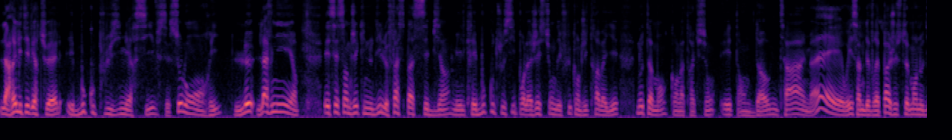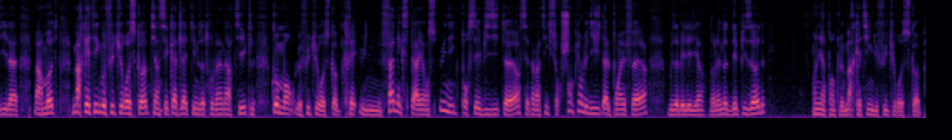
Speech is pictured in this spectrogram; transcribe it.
La réalité virtuelle est beaucoup plus immersive, c'est selon Henri l'avenir. Et c'est Sanjay qui nous dit le fast-pass c'est bien, mais il crée beaucoup de soucis pour la gestion des flux quand j'y travaillais, notamment quand l'attraction est en downtime. Eh oui, ça ne devrait pas justement, nous dit la marmotte. Marketing au Futuroscope, tiens, c'est quatre lettres qui nous a trouvé un article. Comment le Futuroscope crée une fan expérience unique pour ses visiteurs. C'est un article sur championledigital.fr. Vous avez les liens dans les notes d'épisode. On y que le marketing du Futuroscope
